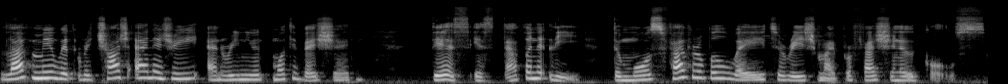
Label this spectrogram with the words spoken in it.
left me with recharged energy and renewed motivation. This is definitely the most favorable way to reach my professional goals.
